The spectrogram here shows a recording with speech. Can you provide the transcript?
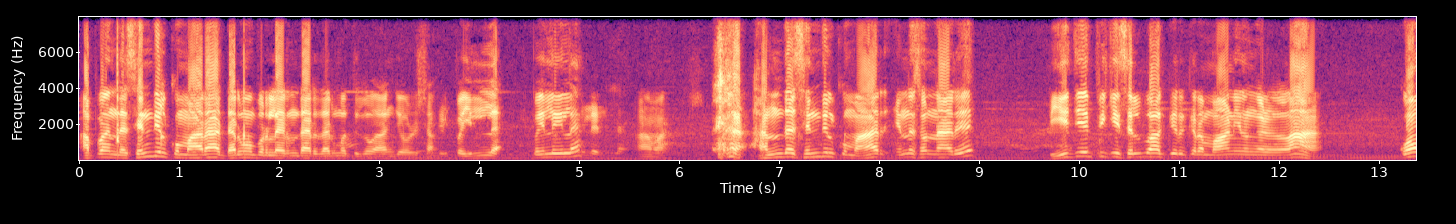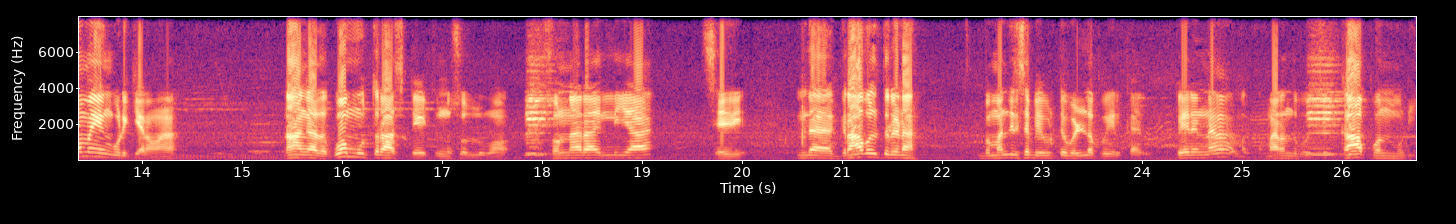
அப்ப இந்த செந்தில் குமாரா தருமபுரியில் இருந்தார் தர்மத்துக்கு அஞ்சு வருஷம். இப்ப இல்ல. இப்ப இல்ல இல்ல. ஆமா. அந்த செந்தில்குமார் என்ன சொன்னார்? பிஜேபிக்கு செல்வாக்கு இருக்கிற மாநிலங்கள்லாம் கோமயம் குடிக்கிறவன். நாங்கள் அதை கோமூத்ரா ஸ்டேட்னு சொல்லுவோம். சொன்னாரா இல்லையா? சரி. இந்த கிராவல் திருடன் இப்போ மந்திரி சபையை விட்டு வெளில போயிருக்காரு. பேர் என்ன? மறந்து போச்சு. கா பொன்முடி.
